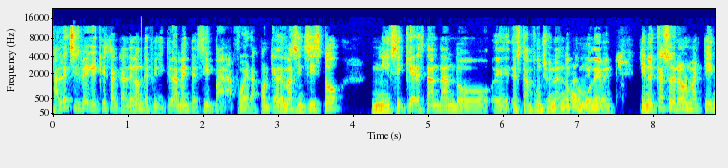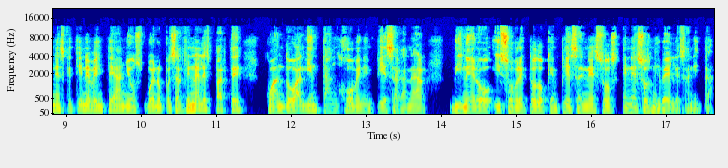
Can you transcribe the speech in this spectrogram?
Alexis Vega y Cristian Calderón definitivamente sí para afuera, porque además insisto, ni siquiera están dando, eh, están funcionando como deben. Y en el caso de Raúl Martínez, que tiene 20 años, bueno, pues al final es parte cuando alguien tan joven empieza a ganar dinero y sobre todo que empieza en esos, en esos niveles, Anita.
